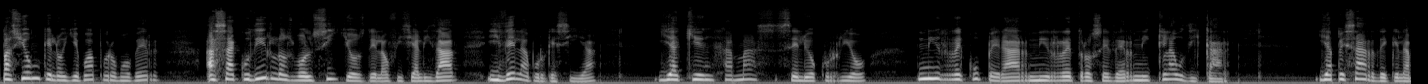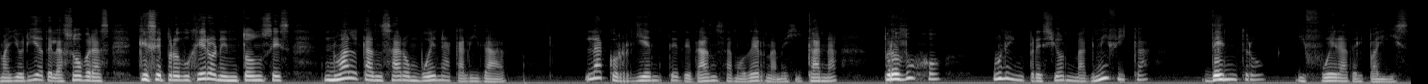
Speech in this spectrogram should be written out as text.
pasión que lo llevó a promover, a sacudir los bolsillos de la oficialidad y de la burguesía, y a quien jamás se le ocurrió ni recuperar, ni retroceder, ni claudicar. Y a pesar de que la mayoría de las obras que se produjeron entonces no alcanzaron buena calidad, la corriente de danza moderna mexicana produjo una impresión magnífica dentro y fuera del país.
